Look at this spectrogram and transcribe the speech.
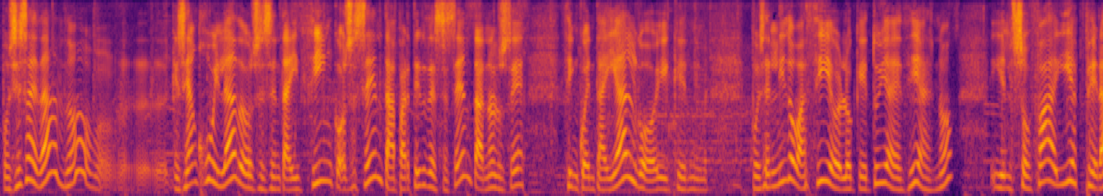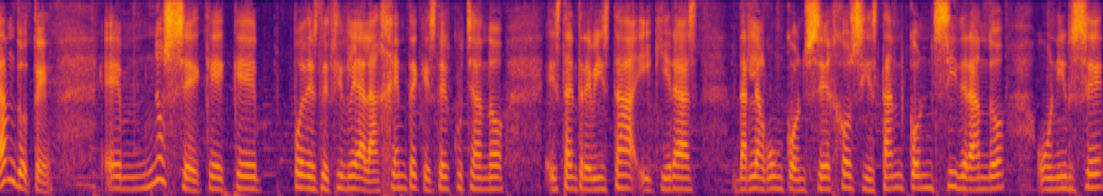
pues esa edad, ¿no? Que se han jubilado 65, 60, a partir de 60, no lo sé, 50 y algo, y que pues el nido vacío, lo que tú ya decías, ¿no? Y el sofá ahí esperándote. Em, no sé qué, puedes decirle a la gente que esté escuchando esta entrevista y quieras darle algún consejo si están considerando unirse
